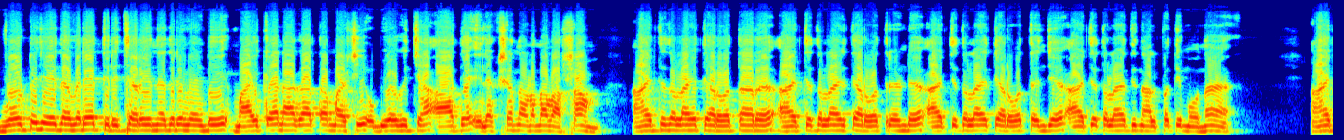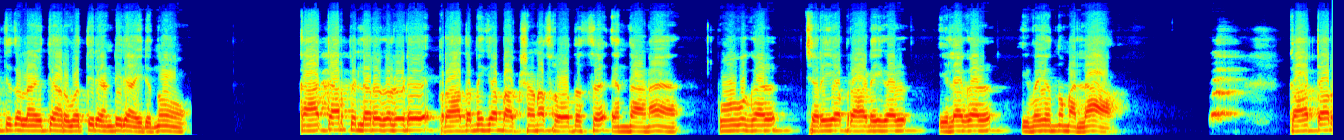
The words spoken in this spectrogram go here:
വോട്ട് ചെയ്തവരെ തിരിച്ചറിയുന്നതിനു വേണ്ടി മായ്ക്കാനാകാത്ത മഷി ഉപയോഗിച്ച ആദ്യ ഇലക്ഷൻ നടന്ന വർഷം ആയിരത്തി തൊള്ളായിരത്തി അറുപത്തി ആറ് ആയിരത്തി തൊള്ളായിരത്തി അറുപത്തിരണ്ട് ആയിരത്തി തൊള്ളായിരത്തി അറുപത്തി അഞ്ച് ആയിരത്തി തൊള്ളായിരത്തി നാൽപ്പത്തി മൂന്ന് ആയിരത്തി തൊള്ളായിരത്തി അറുപത്തി രണ്ടിലായിരുന്നു കാറ്റാർ പില്ലറുകളുടെ പ്രാഥമിക ഭക്ഷണ സ്രോതസ് എന്താണ്? പൂവുകൾ ചെറിയ പ്രാണികൾ ഇലകൾ ഇവയൊന്നുമല്ല. കാറ്റാർ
